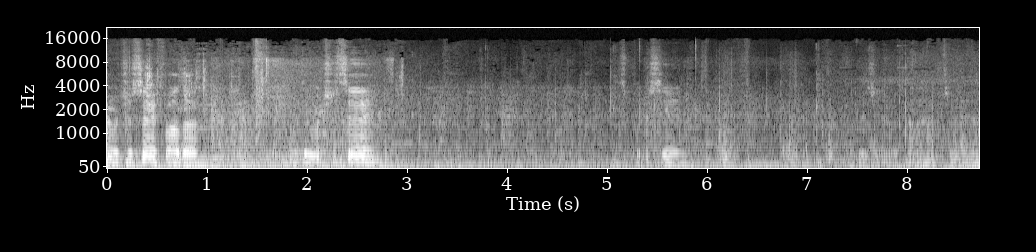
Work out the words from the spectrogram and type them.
do what you say, father. I'll do what you say. Let's put this in. Because you know we kind of have to now.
